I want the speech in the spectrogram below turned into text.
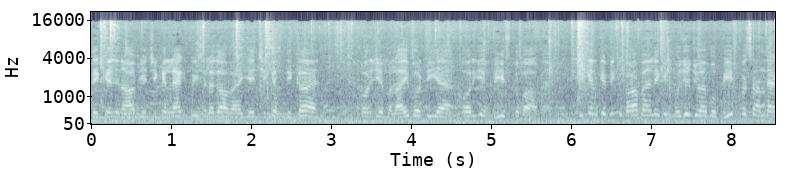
देखें जनाब, ये चिकन लेग पीस लगा हुआ है, ये चिकन टिक्का है, और ये मलाई बोटी है, और ये बीफ कबाब है। चिकन के भी कबाब हैं, लेकिन मुझे जो है वो बीफ पसंद है।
